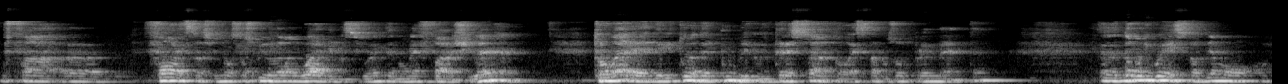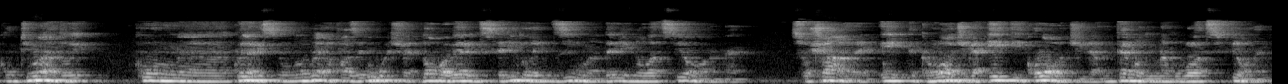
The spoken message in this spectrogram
fa eh, forza sul nostro spirito d'avanguardia, ma sicuramente non è facile. Trovare addirittura del pubblico interessato è stato sorprendente eh, dopo di questo abbiamo continuato con eh, quella che secondo me è la fase 2, cioè dopo aver inserito l'enzima dell'innovazione sociale e tecnologica e ecologica all'interno di una popolazione,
